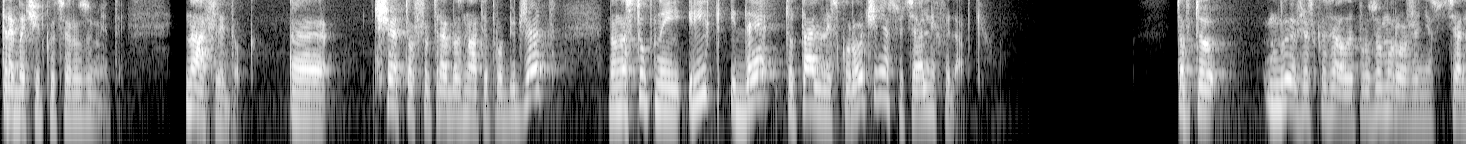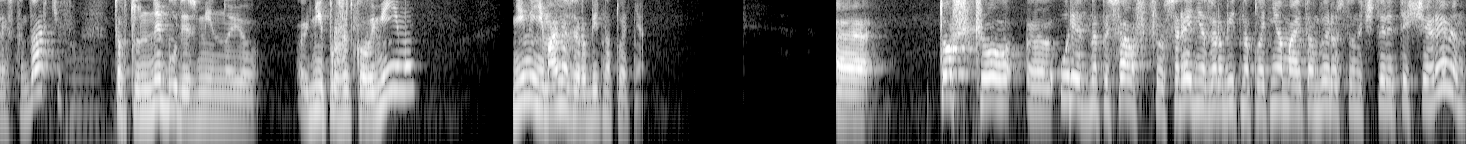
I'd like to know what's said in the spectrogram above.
Треба чітко це розуміти. Наслідок. Е, ще то, що треба знати про бюджет. На наступний рік іде тотальне скорочення соціальних видатків. Тобто, ви вже сказали про замороження соціальних стандартів, тобто не буде змінною ні прожитковий мінімум, ні мінімальна заробітна платня. Е, то, що е, уряд написав, що середня заробітна платня має там вирости на 4 тисячі гривень,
